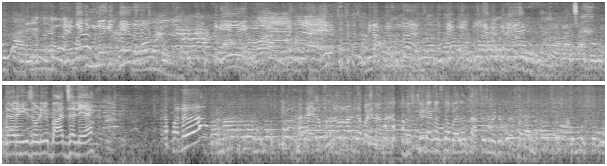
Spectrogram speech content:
अरे माझी मुलं किती आहे जरा अरे वा, माझी मुलं किती? मी दाखवतो तुला काय? तर ही जोडी बाद झाली आहे अरे फलं? अरे फलवलं त्या बैलाला. नक्की टाकलंस का पहिला ताकद भेटत नाही पडायला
